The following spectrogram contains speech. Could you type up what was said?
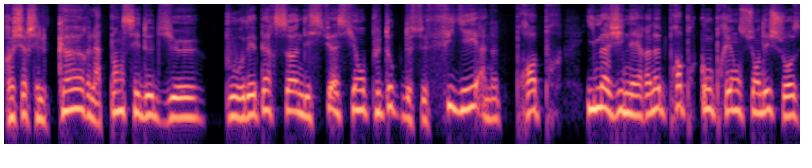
rechercher le cœur et la pensée de Dieu pour des personnes, des situations, plutôt que de se fier à notre propre imaginaire, à notre propre compréhension des choses,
